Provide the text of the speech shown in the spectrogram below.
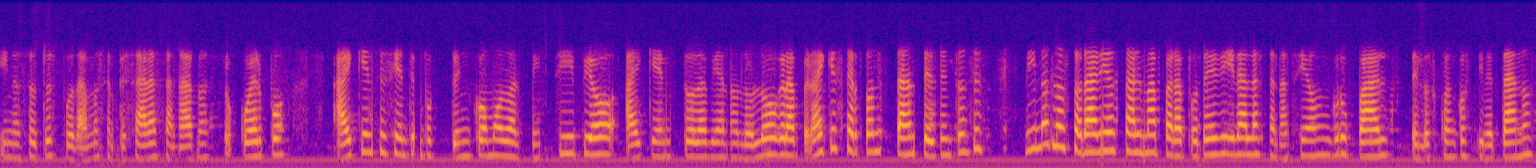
y nosotros podamos empezar a sanar nuestro cuerpo. Hay quien se siente un poquito incómodo al principio, hay quien todavía no lo logra, pero hay que ser constantes. Entonces, dinos los horarios, Alma, para poder ir a la sanación grupal de los cuencos tibetanos.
